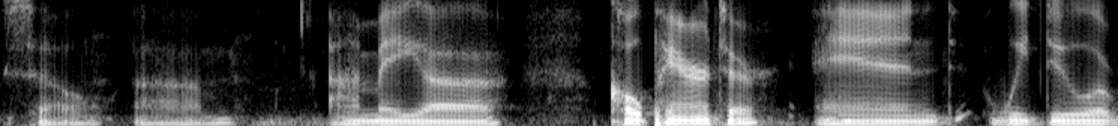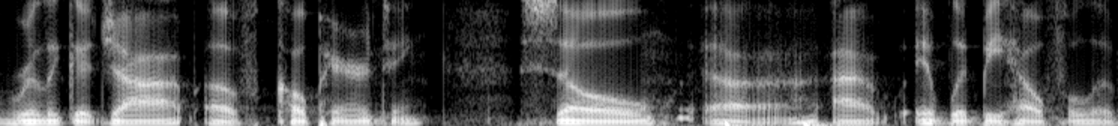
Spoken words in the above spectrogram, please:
So um, I'm a uh, co-parenter, and we do a really good job of co-parenting. So uh, I, it would be helpful if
